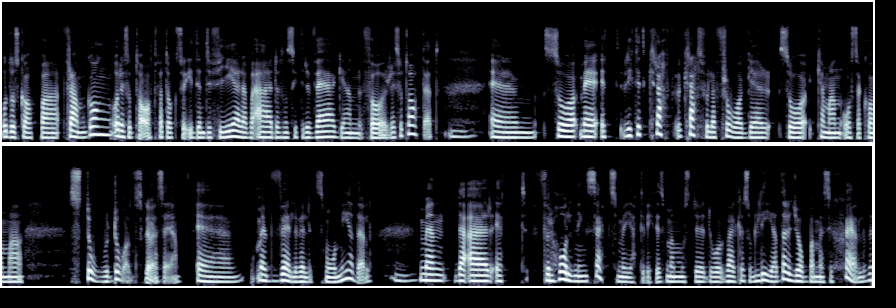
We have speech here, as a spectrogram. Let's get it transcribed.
Och då skapa framgång och resultat för att också identifiera vad är det som sitter i vägen för resultatet. Ehm, så med ett riktigt kraft, kraftfulla frågor så kan man åstadkomma stordåd skulle jag vilja säga. Ehm, med väldigt, väldigt små medel. Men det är ett förhållningssätt som är jätteviktigt. Man måste då verkligen som ledare jobba med sig själv.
